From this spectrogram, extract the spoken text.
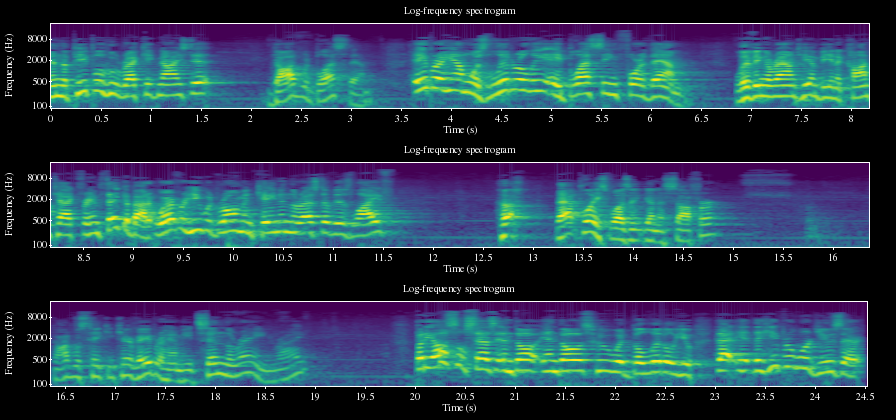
And the people who recognized it, God would bless them. Abraham was literally a blessing for them. Living around him, being a contact for him. Think about it. Wherever he would roam in Canaan the rest of his life, huh, that place wasn't going to suffer. God was taking care of Abraham. He'd send the rain, right? But he also says, in, the, in those who would belittle you, that it, the Hebrew word used there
